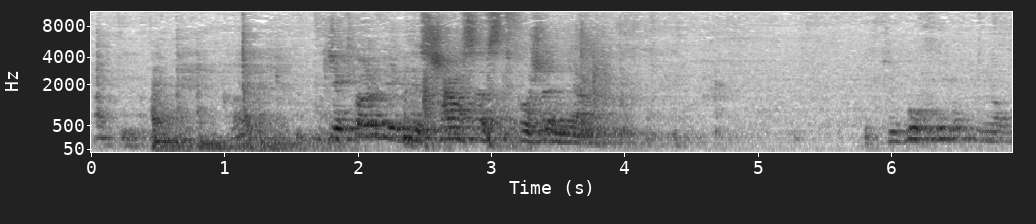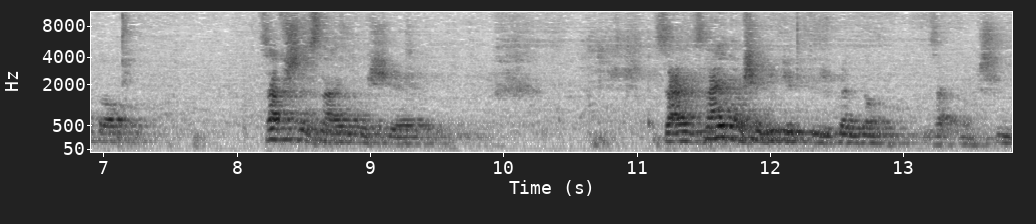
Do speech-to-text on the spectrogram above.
antymaterii. No, gdziekolwiek jest szansa stworzenia wybuchu, no to zawsze znajdą się, znajdą się ludzie, którzy będą za tym szli,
